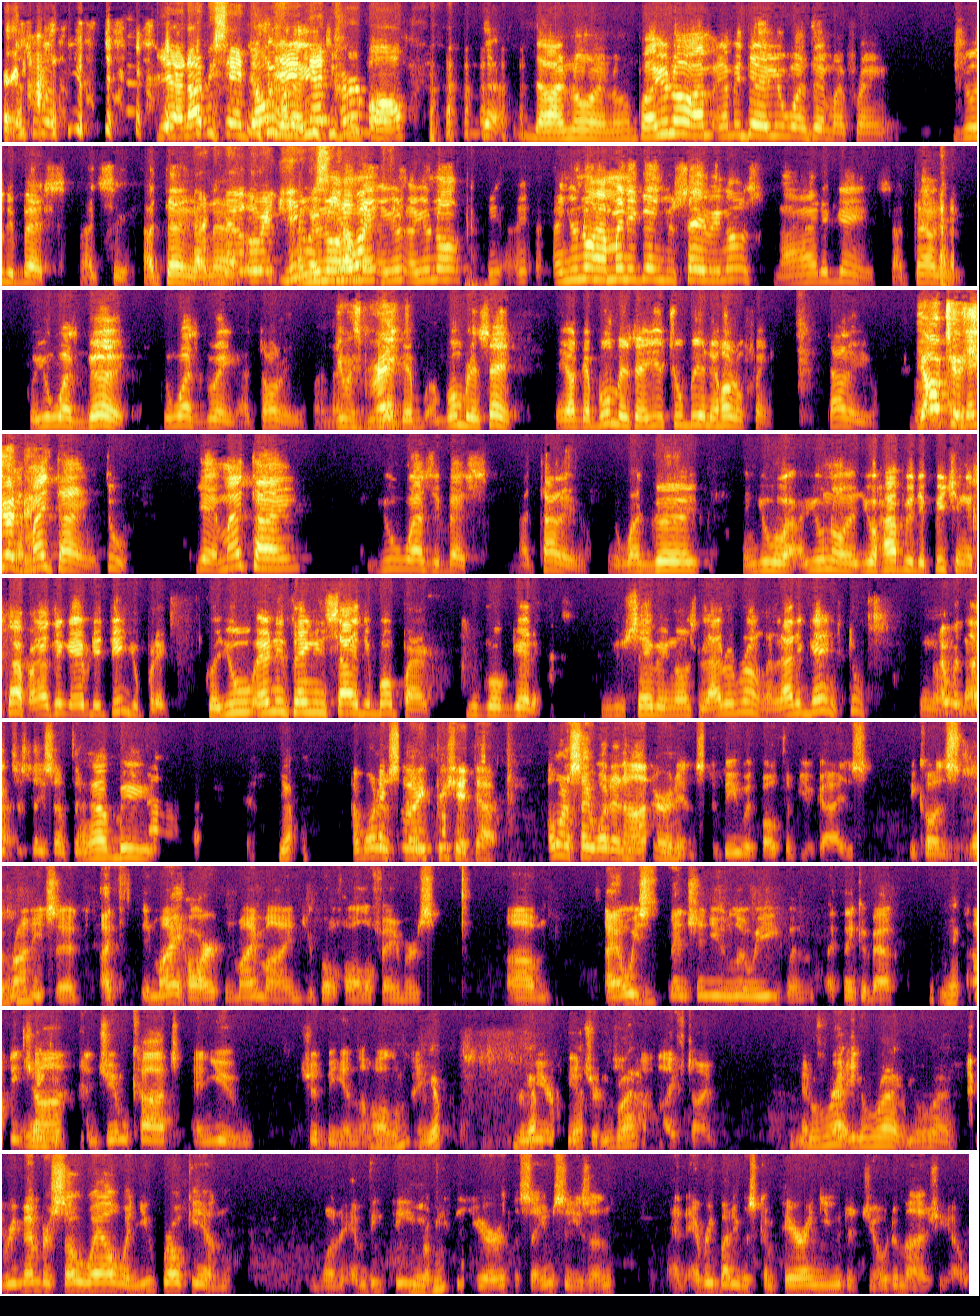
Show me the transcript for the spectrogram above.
That's what you yeah and I'd be saying, don't what I hang that used to curveball. no, no, I know, I know. But you know, I'm, let me tell you one thing, my friend. You're the best. I see. I tell you. And, uh, He and you know you how what? many, you, and you know, and you know how many games you saving us? Lot of games. I tell you. So you was good. You was great. I told you. And, He was great. Like Bumble said, like Bumble said, you should be in the Hall of Fame. Telling you. Y'all two then should at be. my time too. Yeah, my time, you was the best. I tell you, it was good, and you uh, you know you happy with the pitching and stuff. And I think everything you play, because you anything inside the ballpark, you go get it. You saving us a lot of run, a lot of games too. You know, I would like to say something. and I'll be I want to Thanks, Louis. say, Appreciate that. I want to say what an honor it is to be with both of you guys, because what Mhm. Ronnie said, I, in my heart, in my mind, you're both Hall of Famers. Um, I always mention you, Louis, when I think about Tommy John and Jim Kaat and you should be in the Hall of mhm, Fame. Yep, yep, Premier yep, pitchers you're of my lifetime. you're right, you're right, you're right. I remember so well when you broke in, won MVP Rookie of the Year the same season, and everybody was comparing you to Joe DiMaggio.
